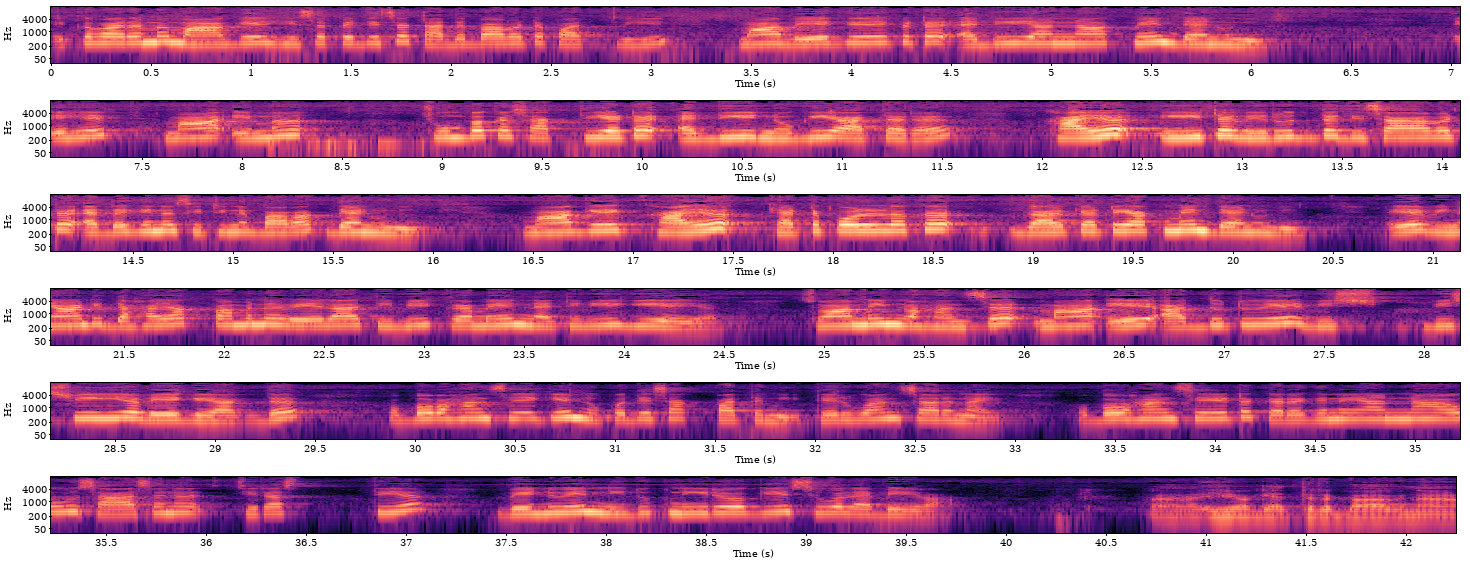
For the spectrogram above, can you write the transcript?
එකවරම මාගේ හිස පෙදෙස තද බවට පත්වී මා වේගයකට ඇදී යන්නක් මෙන් දැනුනි. එහෙත් මා එම චුම්බක ශක්තියට ඇදී නොගිය අතර කය ඊට විරුද්ධ දිශාවට ඇදගෙන සිටින බවක් දැනුනි. මාගේ කය කැටපොල්ලක ගල් කැටයක් මෙන් දැනුනි. එය විනාඩි 10ක් පමණ වේලා තිබී ක්‍රමෙන් නැති වී ගියේය. ස්වාමින් වහන්සේ මා ඒ අද්දුටුවේ විශ්වීය වේගයක්ද ඔබ වහන්සේගෙන් උපදේශක් පතමි. තෙරුවන් සරණයි. ඔබ වහන්සේට කරගෙන යන්නා වූ ශාසන චිරස්තිය වෙනුවෙන් නිදුක් නිරෝගී සුව ලැබේවා. ඒ වගේ අතර භාවනා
